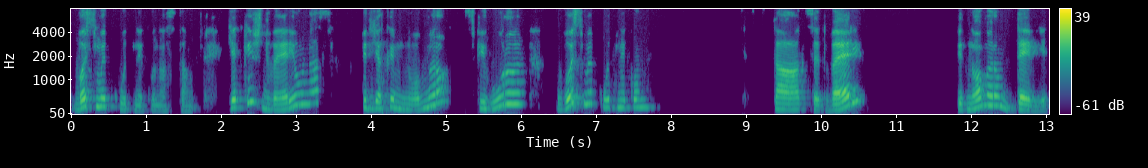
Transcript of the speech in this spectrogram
восьмикутник у нас там. Які ж двері у нас, під яким номером з фігурою восьмикутником? Так, це двері під номером 9.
